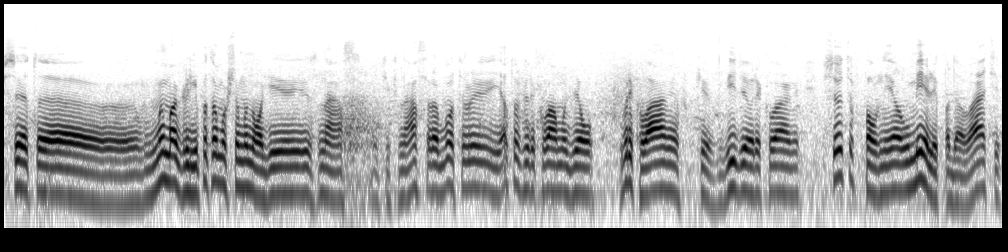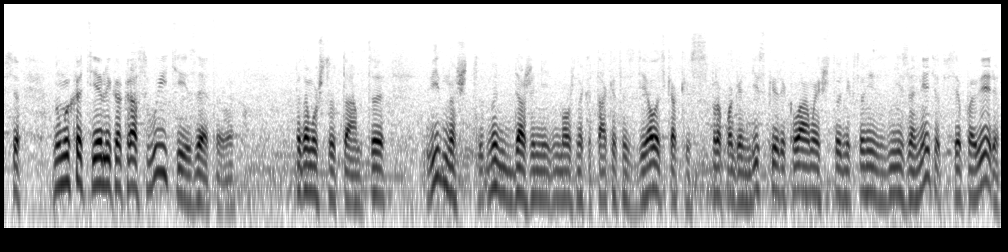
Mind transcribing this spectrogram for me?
Все это э, мы могли, потому что многие из нас, этих нас работали, я тоже рекламу делал, в рекламе, в в видеорекламе. Все это вполне умели подавать и все. Но мы хотели как раз выйти из этого, потому что там-то видно, что ну, даже не можно так это сделать, как и с пропагандистской рекламой, что никто не, не заметит, все поверят.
